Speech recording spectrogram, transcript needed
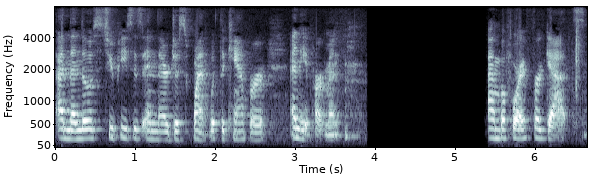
And then those two pieces in there just went with the camper and the apartment. And before I forget,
